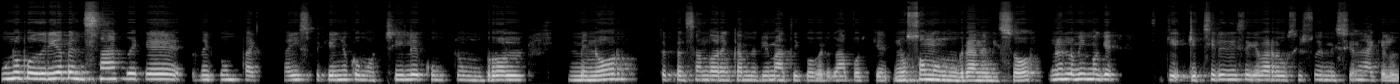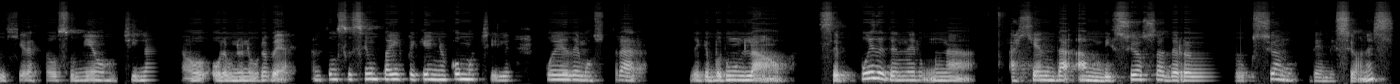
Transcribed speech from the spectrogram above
Uno podría pensar de que, de que un país pequeño como Chile cumple un rol menor Estoy pensando ahora en cambio climático, ¿verdad? Porque no somos un gran emisor. No es lo mismo que, que, Chile dice que va a reducir sus emisiones a que lo dijera Estados Unidos, China o, la Unión Europea. Entonces, si un país pequeño como Chile puede demostrar de que por un lado se puede tener una agenda ambiciosa de reducción de emisiones,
